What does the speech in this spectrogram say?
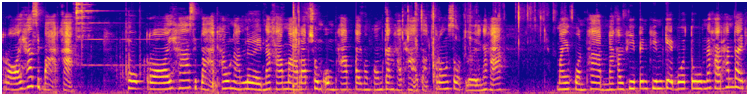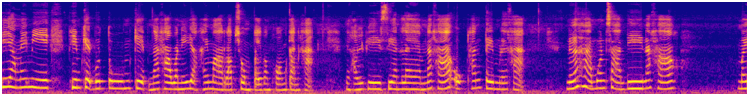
650 บาทค่ะ 650 บาทเท่านั้นเลยนะคะ มารับชมองค์พระไปพร้อมๆ กันค่ะถ่ายจากกล้องสดเลยนะคะไม่ควรพลาดนะคะพี่เป็นพิมพ์เกตบัวตูมนะคะ ท่านใดที่ยังไม่มีพิมพ์เกตบัวตูมเก็บนะคะ วันนี้อยากให้มารับชมไปพร้อมๆกันค่ะ นี่ค่ะพี่พีเซียนแรมนะคะ อกท่านเต็มเลยค่ะ เนื้อหามวลสารดีนะคะ ไม่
